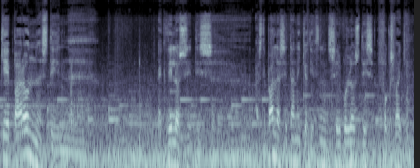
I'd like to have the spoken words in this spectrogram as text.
και παρόν στην ε, εκδήλωση της ε, Αστυπάλας ήταν και ο διευθύνων σύμβουλος της Volkswagen.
